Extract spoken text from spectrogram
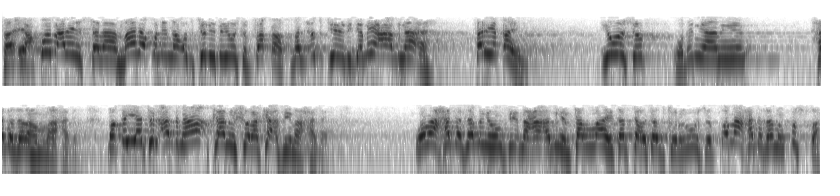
فيعقوب عليه السلام ما نقول إنه ابتلي بيوسف فقط بل ابتلي بجميع أبنائه. فريقين يوسف وبنيامين حدث لهم ما حدث. بقية الأبناء كانوا شركاء فيما حدث. وما حدث منهم في مع أبيهم. تالله تبدأ تذكر يوسف وما حدث من قصة.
